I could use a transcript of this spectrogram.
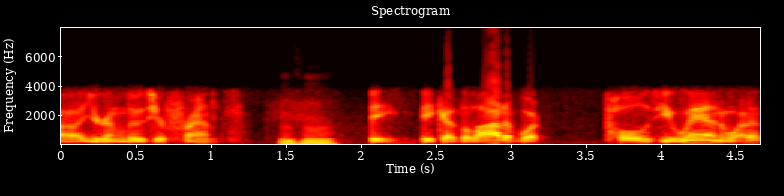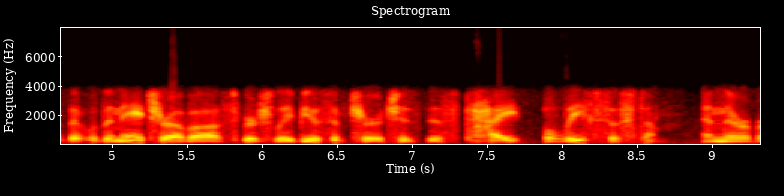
uh, you're going to lose your friends. hmm Be- because a lot of what pulls you in, what the, the nature of a spiritually abusive church is this tight belief system, and they're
